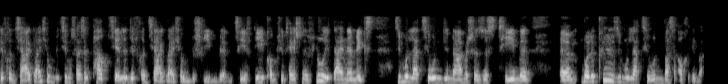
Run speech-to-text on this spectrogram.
Differentialgleichungen beziehungsweise partielle Differentialgleichungen beschrieben werden. CFD, Computational Fluid Dynamics, Simulationen dynamischer Systeme, ähm, Molekülsimulationen, was auch immer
